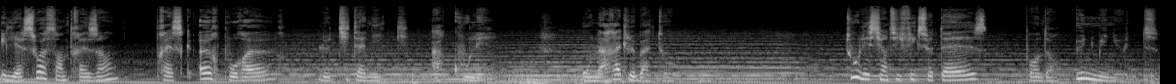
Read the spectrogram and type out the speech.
Il y a 73 ans, presque heure pour heure, le Titanic a coulé. On arrête le bateau. Tous les scientifiques se taisent pendant une minute.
